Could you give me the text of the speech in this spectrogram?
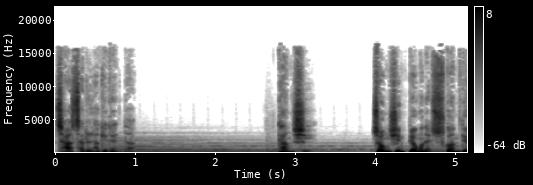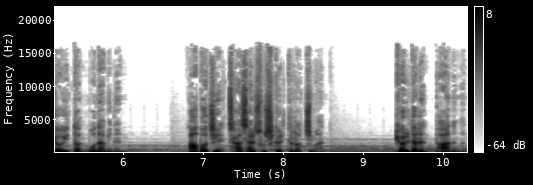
자살을 하게 된다. 당시 정신병원에 수감되어 있던 모나미는 아버지의 자살 소식을 들었지만 별다른 반응은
